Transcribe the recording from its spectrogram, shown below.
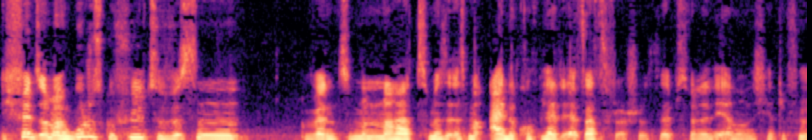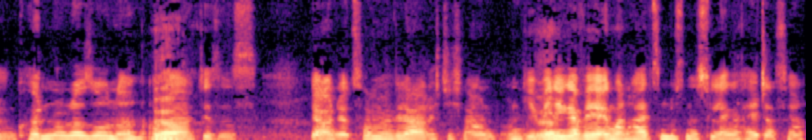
ich finde es immer ein gutes Gefühl zu wissen, wenn zumindest, man hat zumindest erstmal eine komplette Ersatzflasche, selbst wenn er die andere nicht hätte füllen können oder so, ne? Aber Ja. dieses, ja, und jetzt haben wir wieder richtig lang. Und, und je Ja. weniger wir irgendwann heizen müssen, desto länger hält das ja.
